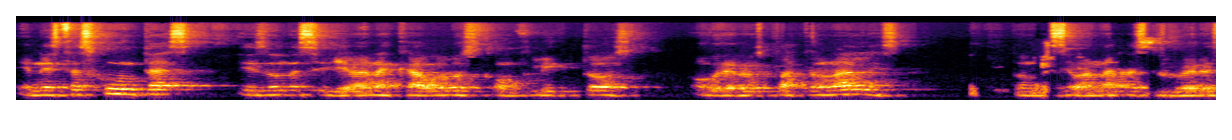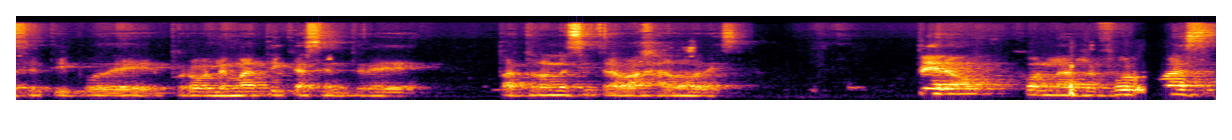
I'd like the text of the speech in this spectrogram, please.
En estas juntas es donde se llevan a cabo los conflictos obreros patronales donde se van a resolver ese tipo de problemáticas entre patrones y trabajadores. Pero con las reformas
